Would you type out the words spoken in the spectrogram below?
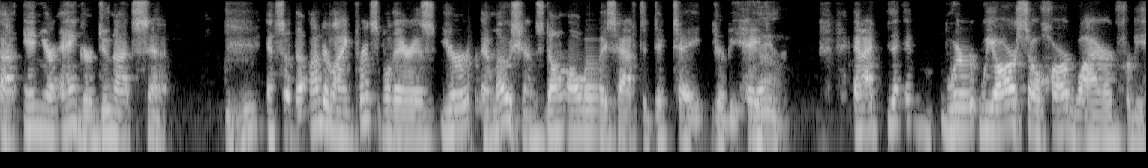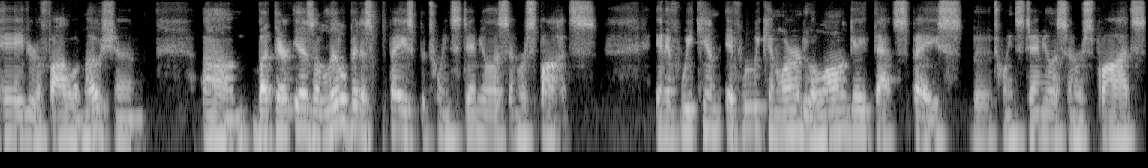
uh, in your anger, do not sin. Mhm. And so the underlying principle there is your emotions don't always have to dictate your behavior. And I we're we are so hardwired for behavior to follow emotion. Um, but there is a little bit of space between stimulus and response. And if we can if we can learn to elongate that space between stimulus and response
